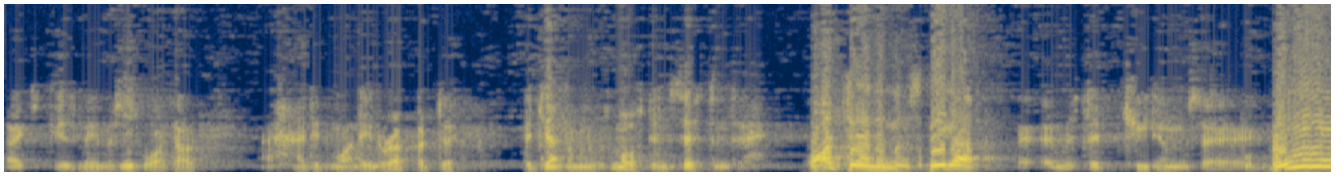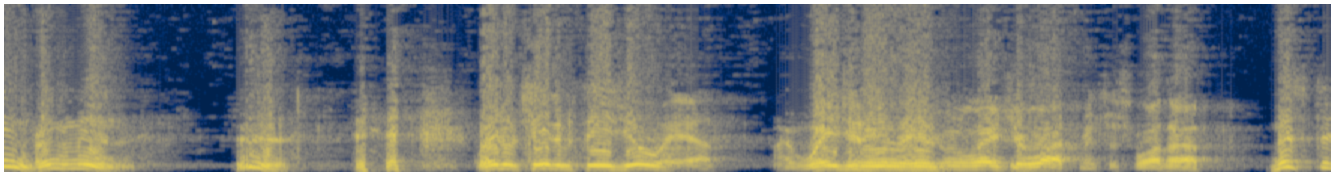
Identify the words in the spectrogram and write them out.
Excuse me, Mrs. Swarthout. I didn't want to interrupt, but uh, the gentleman was most insistent. What gentleman? Speak up. Uh, uh, Mr. Cheetham, sir. Bring him in, bring him in. Huh. Wait till Cheetham sees you here. I wager he'll... he'll... You'll wager what, Mr. Swarthout? Mr.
